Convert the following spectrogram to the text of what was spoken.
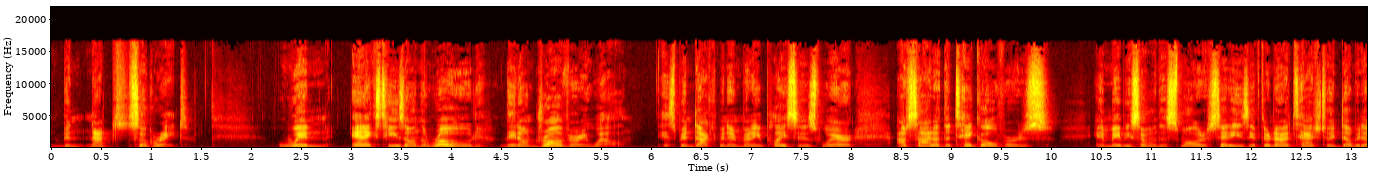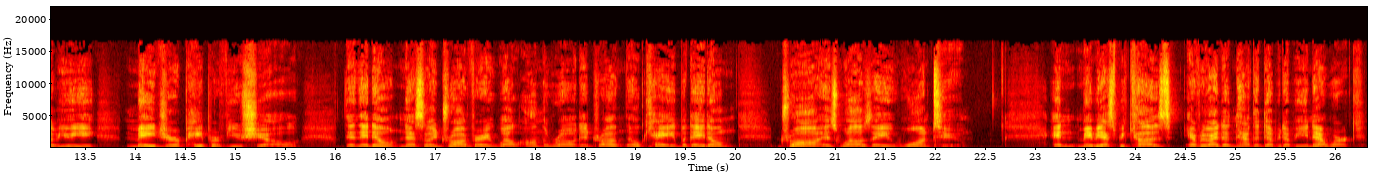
been not so great. When NXT is on the road, they don't draw very well it's been documented in many places where outside of the takeovers and maybe some of the smaller cities, if they're not attached to a WWE major pay per view show, then they don't necessarily draw very well on the road. They draw okay, but they don't draw as well as they want to. And maybe that's because everybody doesn't have the WWE network.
